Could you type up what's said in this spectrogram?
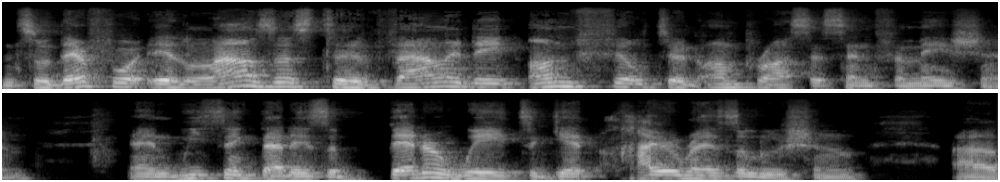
And so, therefore, it allows us to validate unfiltered, unprocessed information. And we think that is a better way to get higher resolution, uh,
